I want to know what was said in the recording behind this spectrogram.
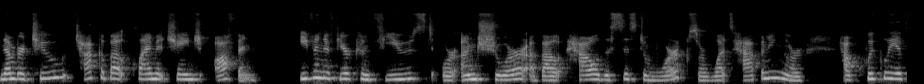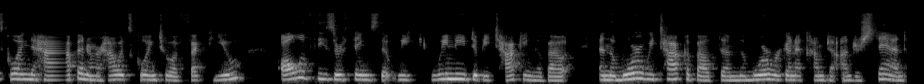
Number two, talk about climate change often. Even if you're confused or unsure about how the system works or what's happening or how quickly it's going to happen or how it's going to affect you, all of these are things that we, we need to be talking about. And the more we talk about them, the more we're gonna come to understand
